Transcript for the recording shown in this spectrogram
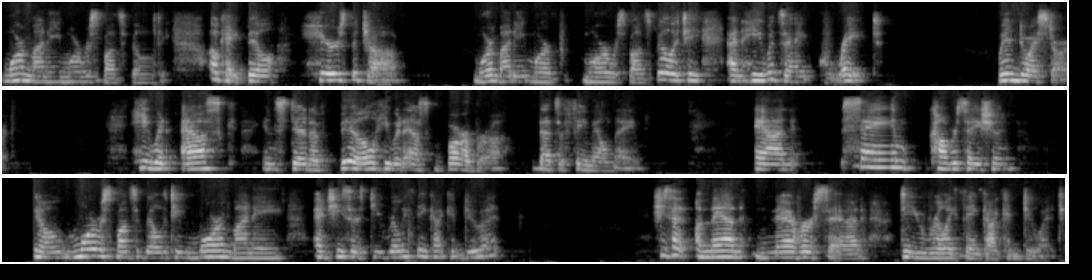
More money, more responsibility. Okay, Bill, here's the job. More money more more responsibility. And he would say great. When do i start? He would ask instead of bill he would ask barbara. That's a female name. And same conversation you know more responsibility more money and she says do you really think i can do it she said a man never said do you really think i can do it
